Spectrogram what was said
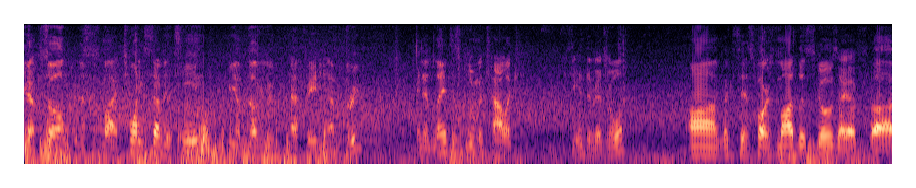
Yeah, so this is my 2017 BMW F80 M3 in Atlantis Blue Metallic. The individual. Um, like I said, as far as mod list goes, I have uh,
